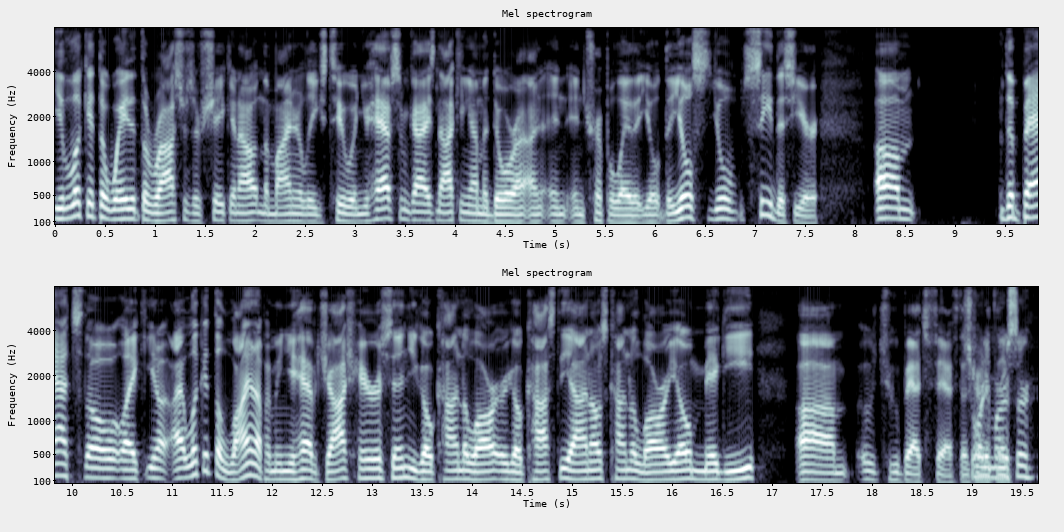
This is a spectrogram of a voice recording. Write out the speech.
you look at the way that the rosters are shaken out in the minor leagues too, and you have some guys knocking on the door on, in in AAA that you'll that you'll you'll see this year. Um, the bats though, like you know, I look at the lineup. I mean, you have Josh Harrison, you go Candelario, you go Castellanos, Candelario, Miggy. Um, who who bats fifth? I'm trying Shorty. Mercer.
